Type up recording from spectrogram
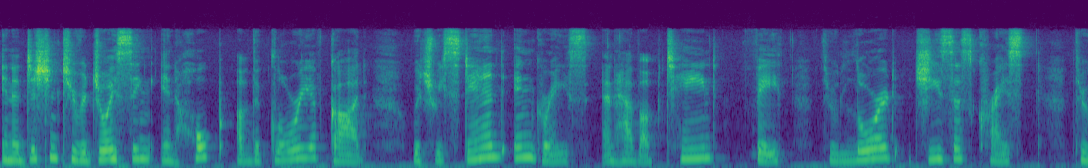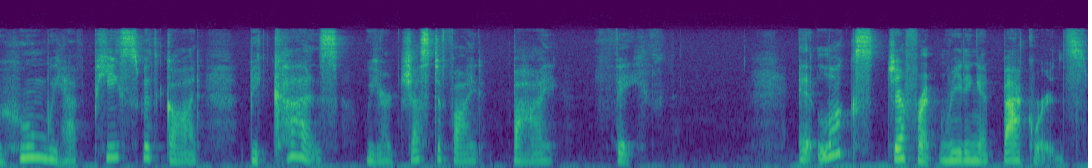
in addition to rejoicing in hope of the glory of God, which we stand in grace and have obtained faith through Lord Jesus Christ, through whom we have peace with God because we are justified by faith. It looks different reading it backwards,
